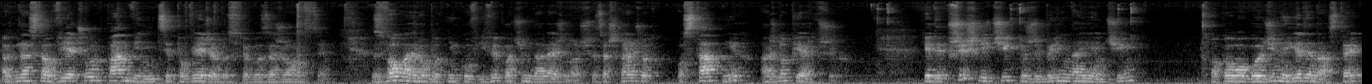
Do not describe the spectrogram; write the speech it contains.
A gdy nastał wieczór, pan winnicy powiedział do swego zarządcy: Zwołaj robotników i wypłać im należność, zaczynając od ostatnich aż do pierwszych. Kiedy przyszli ci, którzy byli najęci, około godziny 11,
